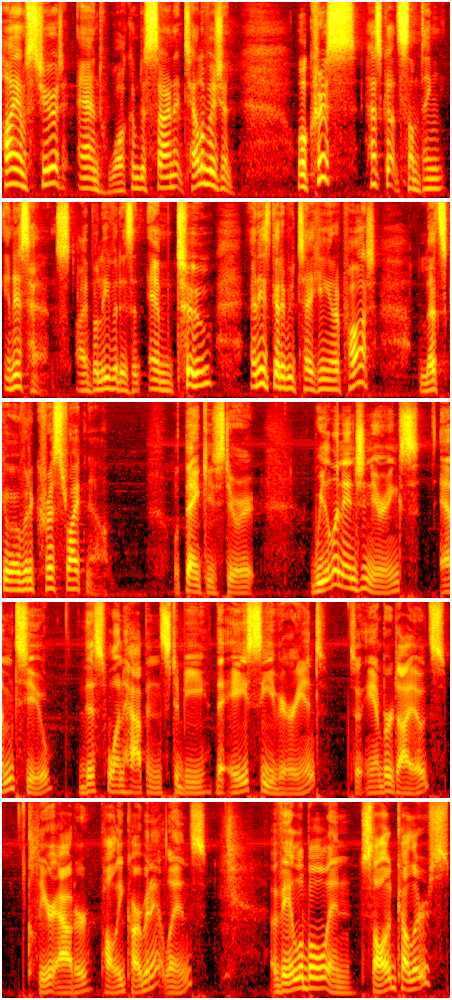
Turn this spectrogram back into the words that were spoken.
Hi, I'm Stuart and welcome to SirenNet Television. Well, Chris has got something in his hands. I believe it is an M2 and he's going to be taking it apart. Let's go over to Chris right now. Well, thank you, Stuart. Whelen Engineering's M2, this one happens to be the AC variant, so amber diodes, clear outer polycarbonate lens, available in solid colors,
